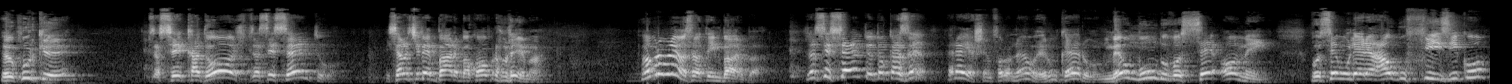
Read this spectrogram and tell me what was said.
Eu, por quê? Precisa ser kadosh, precisa ser santo. E se ela tiver barba, qual é o problema? Não há problema se ela tem barba. Precisa ser santo, eu estou casando. Peraí, Hashem falou, não, eu não quero. No meu mundo, você homem. Você mulher é algo físico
